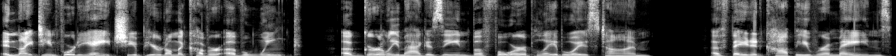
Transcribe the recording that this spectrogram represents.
In 1948, she appeared on the cover of Wink, a girly magazine before Playboy's time. A faded copy remains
